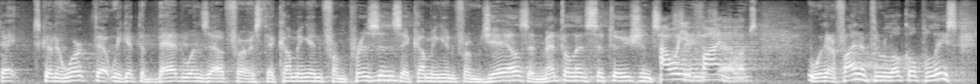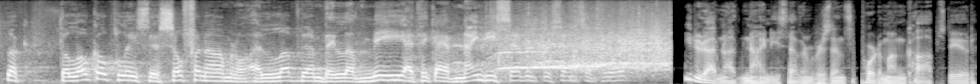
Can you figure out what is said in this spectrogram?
It's going to work that we get the bad ones out first. They're coming in from prisons, they're coming in from jails and mental institutions. How will you insane find them? We're going to find them through local police. Look, the local police, they're so phenomenal. I love them. They love me. I think I have 97% support. You do not have 97% support among cops, dude.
